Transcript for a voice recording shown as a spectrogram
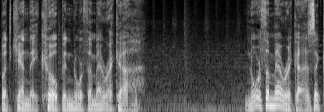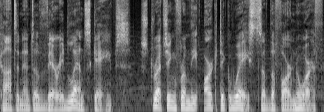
but can they cope in North America? North America is a continent of varied landscapes, stretching from the Arctic wastes of the far north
